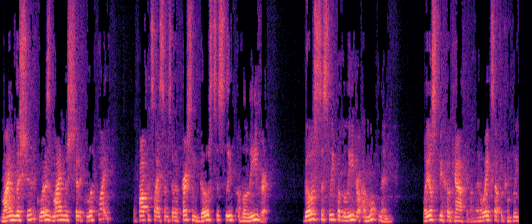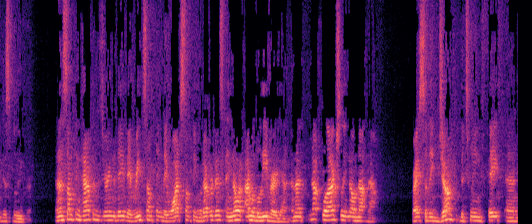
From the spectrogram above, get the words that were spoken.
Mindless shirk. What does mindless shirk look like? The Prophet ﷺ said a person goes to sleep a believer, goes to sleep a believer, a mu'min, وَيُصْبِحُ كَافِرًا, and wakes up a complete disbeliever. And then something happens during the day, they read something, they watch something, whatever it is, and you know what, I'm a believer again. And then, no, well, actually, no, not now right? So they jump between faith and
